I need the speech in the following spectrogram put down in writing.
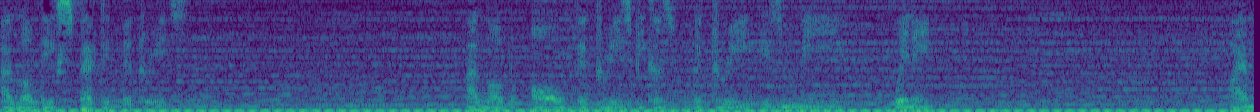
I love the expected victories. I love all victories because victory is me winning. I am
